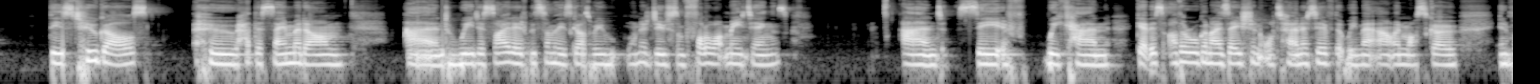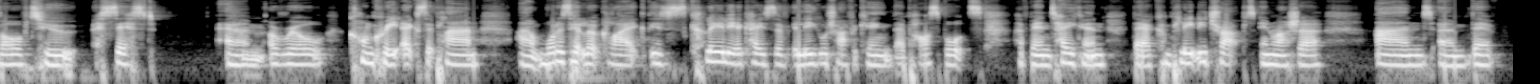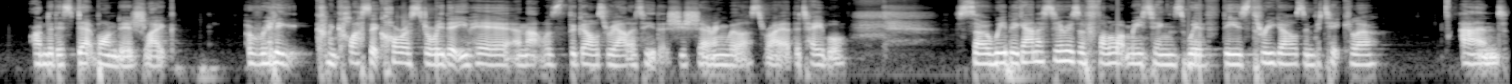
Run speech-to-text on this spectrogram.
these two girls who had the same madame. And we decided with some of these girls, we want to do some follow up meetings and see if we can get this other organization Alternativa that we met out in Moscow involved to assist um, a real concrete exit plan. Um, what does it look like? Is clearly a case of illegal trafficking. Their passports have been taken. They are completely trapped in Russia and um, they're under this debt bondage, like a really kind of classic horror story that you hear. And that was the girl's reality that she's sharing with us right at the table. So we began a series of follow up meetings with these three girls in particular. And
